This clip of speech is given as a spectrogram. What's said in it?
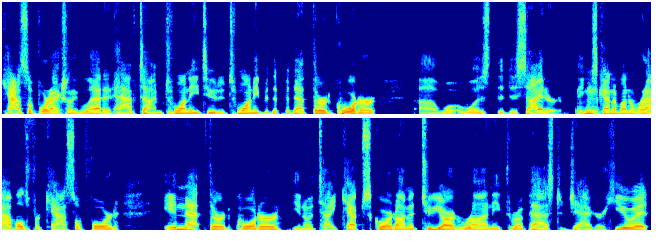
Castleford actually led at halftime, twenty two to twenty, but th- but that third quarter uh, w- was the decider. Things mm-hmm. kind of unraveled for Castleford in that third quarter. You know, Ty Kep scored on a two yard run. He threw a pass to Jagger Hewitt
